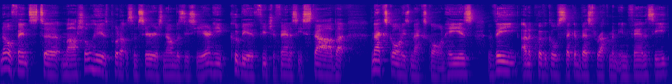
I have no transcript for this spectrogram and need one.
No offense to Marshall, he has put up some serious numbers this year and he could be a future fantasy star, but Max Gawn is Max Gawn. He is the unequivocal second best ruckman in fantasy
